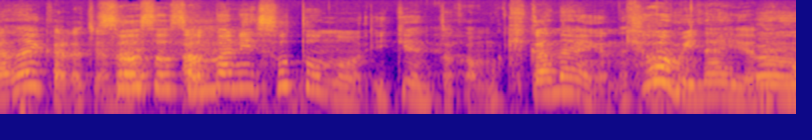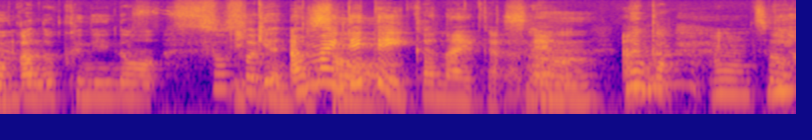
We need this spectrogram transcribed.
かないからじゃない？そうそうそう。あんまり外の意見とかも聞かないよね。興味ないよね、うん。他の国のそうそう。意見とあんまり出ていかないからね。なんかうん、そう。日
